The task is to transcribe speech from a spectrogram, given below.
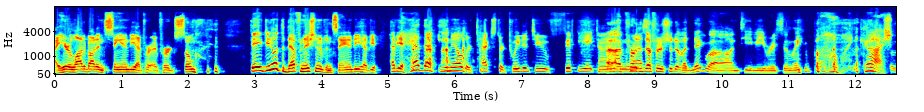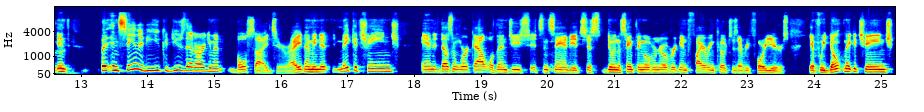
I hear a lot about insanity. I've heard I've heard so much. Dave, do you know what the definition of insanity? Have you have you had that emailed or text or tweeted to you 58 times? I've the heard last- the definition of enigma on TV recently. But Oh my gosh. And but insanity, you could use that argument both sides here, right? I mean, it, make a change and it doesn't work out. Well, then, geez, it's insanity. It's just doing the same thing over and over again, firing coaches every four years. If we don't make a change,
